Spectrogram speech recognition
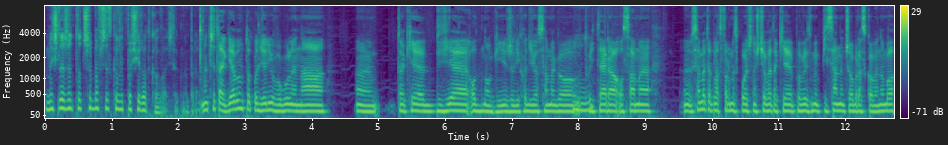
myślę, że to trzeba wszystko wypośrodkować tak naprawdę. Znaczy tak, ja bym to podzielił w ogóle na e, takie dwie odnogi, jeżeli chodzi o samego Mhm. Twittera, o same, e, same te platformy społecznościowe, takie powiedzmy pisane czy obrazkowe, no bo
